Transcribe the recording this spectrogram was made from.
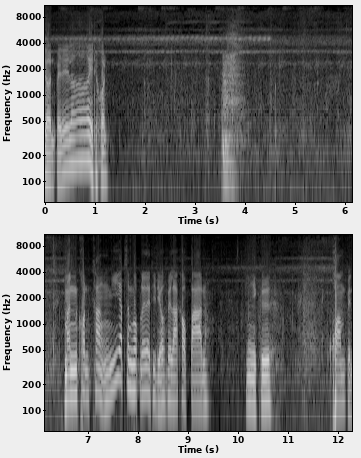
เดินไปเรื่อยๆทุกคน มันค่อนข้างเงียบสงบเลยเลยทีเดียวเวลาเข้าป่านะนี่คือความเป็น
